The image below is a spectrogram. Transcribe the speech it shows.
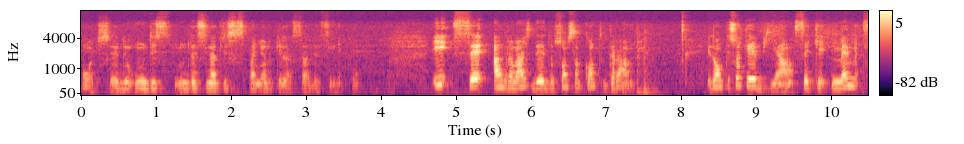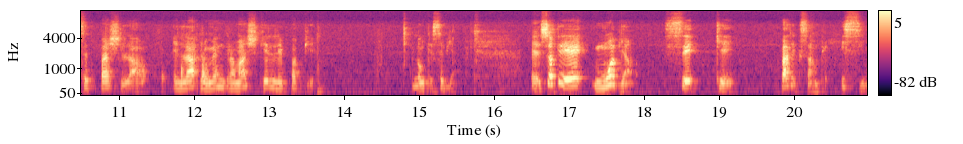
Oui, c'est une, dessinatrice espagnole qui l'a ça dessiné. Et c'est un grammage de 250 grammes. Et donc, ce qui est bien, c'est que même cette page-là, elle a le même grammage que les papiers. Donc, c'est bien. Ce qui est moins bien, c'est que par exemple, ici,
